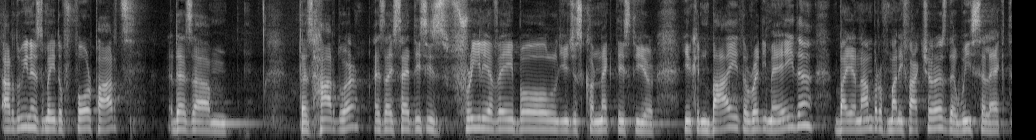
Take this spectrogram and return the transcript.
Arduino is made of four parts. There's um, there's hardware. As I said, this is freely available. You just connect this to your, you can buy it already made by a number of manufacturers that we select.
